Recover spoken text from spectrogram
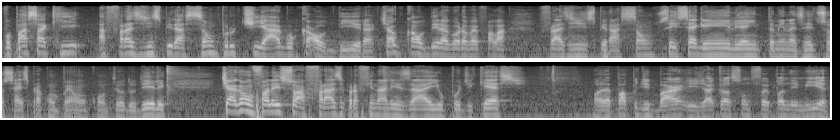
vou passar aqui a frase de inspiração para o Tiago Caldeira. Tiago Caldeira agora vai falar frase de inspiração. Vocês seguem ele aí também nas redes sociais para acompanhar o conteúdo dele. Tiagão, falei sua frase para finalizar aí o podcast. Olha, papo de bar, e já que o assunto foi pandemia,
